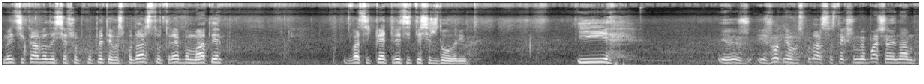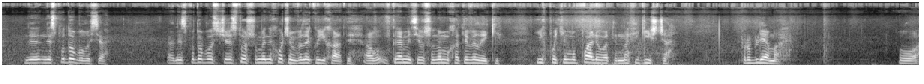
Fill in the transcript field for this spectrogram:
ми цікавилися, щоб купити господарство, треба мати 25-30 тисяч доларів. І, і, жодне господарство з тих, що ми бачили, нам не, не сподобалося. Е, Не сподобалось через те, що ми не хочемо великої хати, а в Кременці в основному хати великі. Їх потім опалювати нафігіща. Проблема. О.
